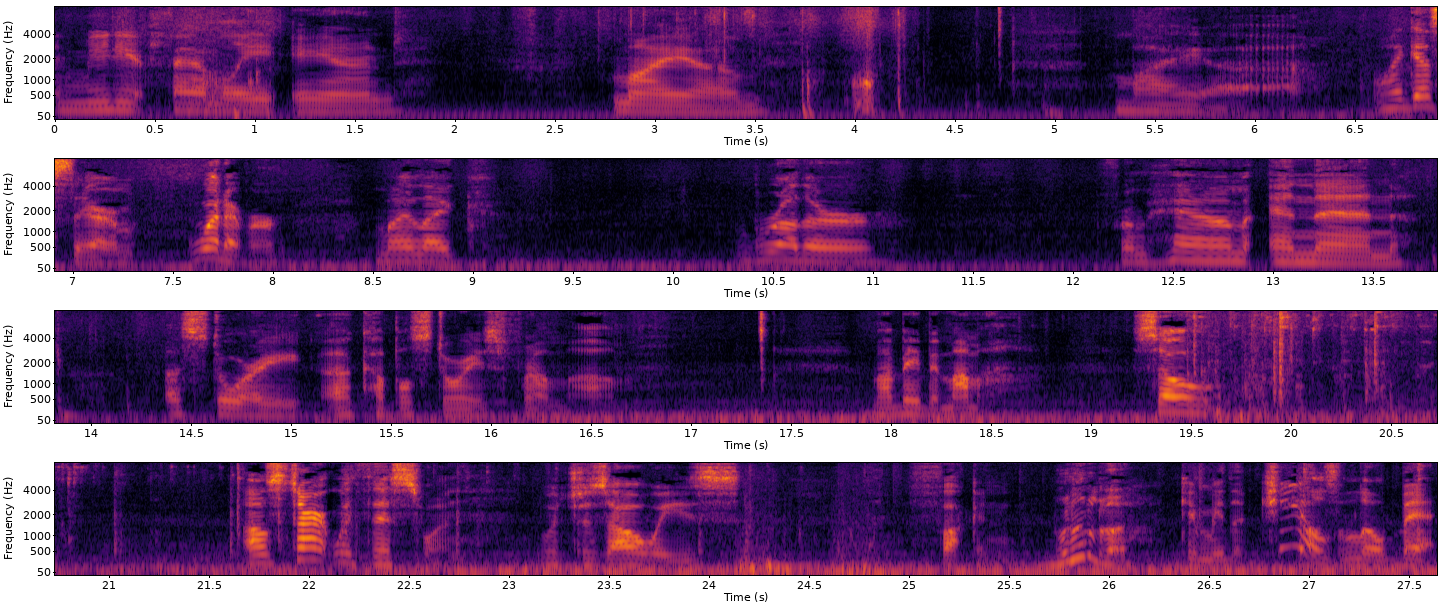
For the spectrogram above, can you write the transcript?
immediate family and my um my uh well I guess they are whatever. My like brother from him and then a story a couple stories from um my baby mama. So I'll start with this one, which is always fucking give me the chills a little bit.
